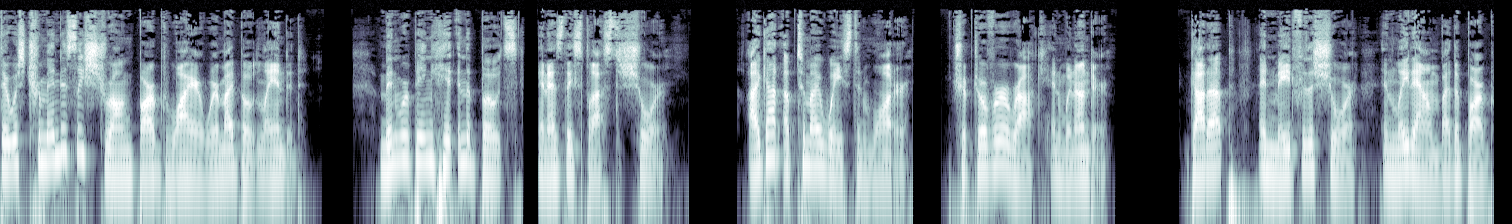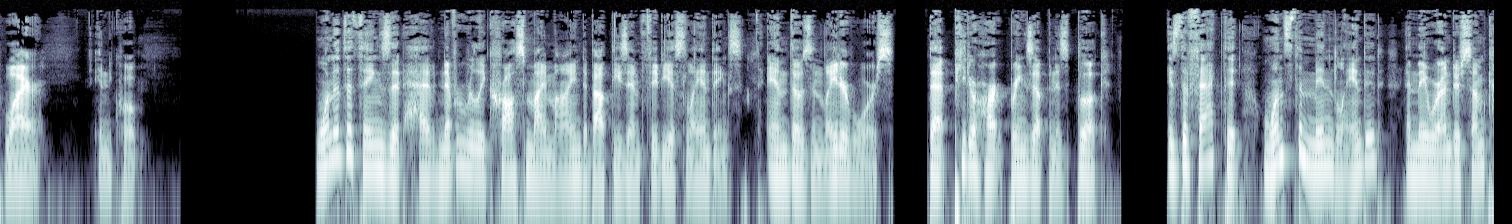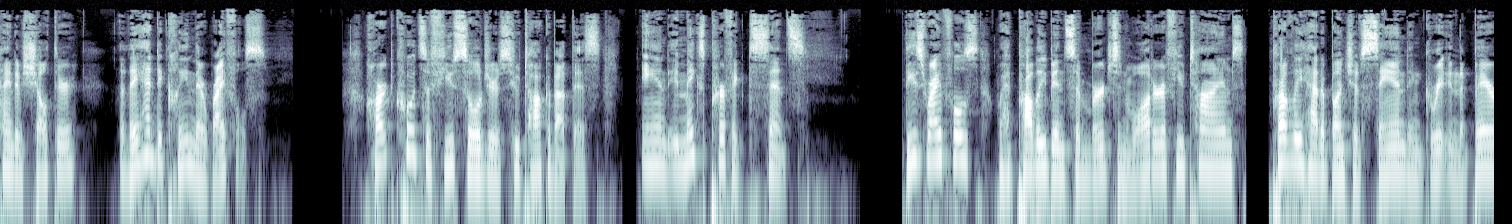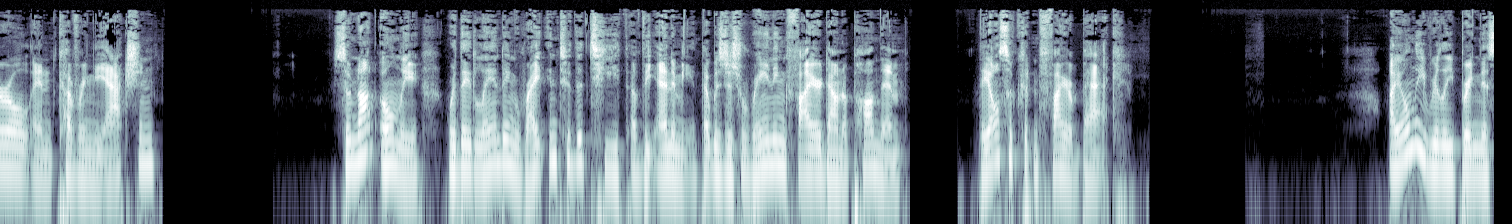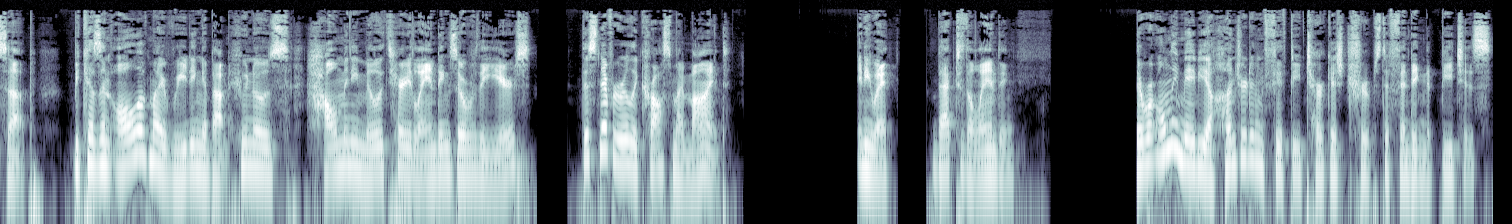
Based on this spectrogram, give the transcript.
there was tremendously strong barbed wire where my boat landed. Men were being hit in the boats and as they splashed ashore. I got up to my waist in water, tripped over a rock, and went under. Got up and made for the shore and lay down by the barbed wire. One of the things that have never really crossed my mind about these amphibious landings, and those in later wars, that Peter Hart brings up in his book, is the fact that once the men landed and they were under some kind of shelter, they had to clean their rifles. Hart quotes a few soldiers who talk about this, and it makes perfect sense. These rifles had probably been submerged in water a few times, probably had a bunch of sand and grit in the barrel and covering the action. So not only were they landing right into the teeth of the enemy that was just raining fire down upon them, they also couldn't fire back. I only really bring this up because in all of my reading about who knows how many military landings over the years, this never really crossed my mind. Anyway, back to the landing. There were only maybe 150 Turkish troops defending the beaches,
